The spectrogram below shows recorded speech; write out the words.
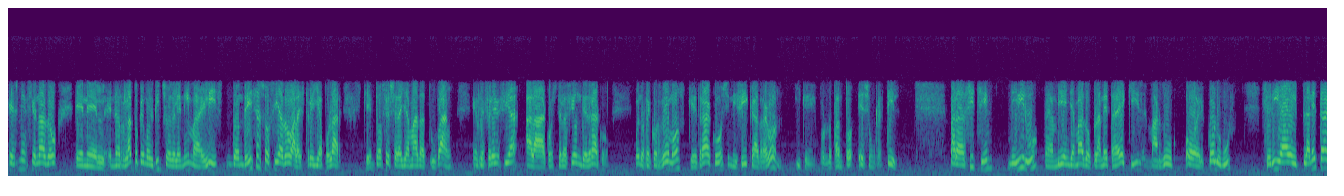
es mencionado en el, en el relato que hemos dicho del enigma Elis, donde es asociado a la estrella polar, que entonces será llamada Tubán, en referencia a la constelación de Draco. Bueno, recordemos que Draco significa dragón y que por lo tanto es un reptil. Para Sitchin, Nibiru, también llamado Planeta X, Marduk o Hercolubus, sería el planeta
